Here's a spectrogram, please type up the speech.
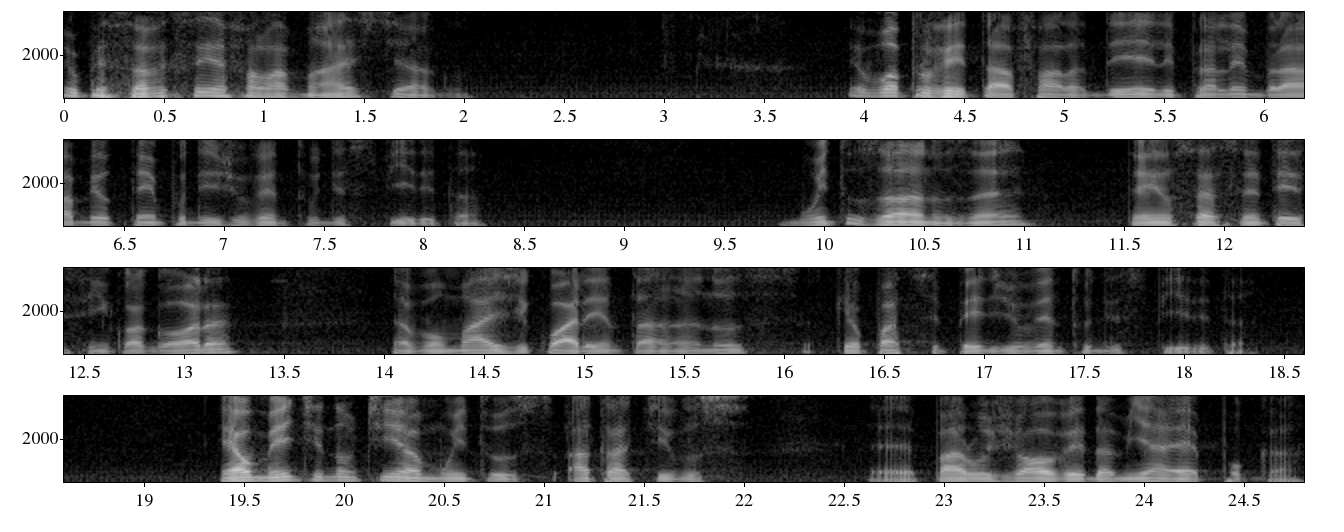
Eu pensava que você ia falar mais, Tiago. Eu vou aproveitar a fala dele para lembrar meu tempo de juventude espírita. Muitos anos, né? Tenho 65 agora, já vão mais de 40 anos que eu participei de juventude espírita. Realmente não tinha muitos atrativos é, para o jovem da minha época.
